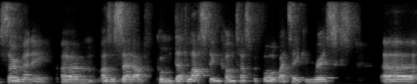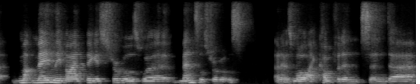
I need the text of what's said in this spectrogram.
so many. Um, as I said, I've come dead last in contests before by taking risks. Uh, mainly, my biggest struggles were mental struggles, and it was more like confidence and. Uh,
